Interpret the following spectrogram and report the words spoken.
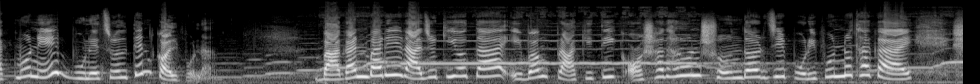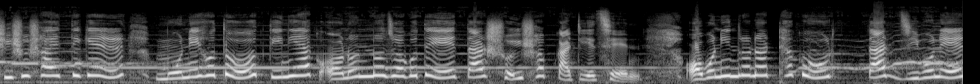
এক মনে বুনে চলতেন কল্পনা। বাগানবাড়ির রাজকীয়তা এবং প্রাকৃতিক অসাধারণ সৌন্দর্যে পরিপূর্ণ থাকায় শিশু সাহিত্যিকের মনে হতো তিনি এক অনন্য জগতে তার শৈশব কাটিয়েছেন। অবনীন্দ্রনাথ ঠাকুর তার জীবনের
